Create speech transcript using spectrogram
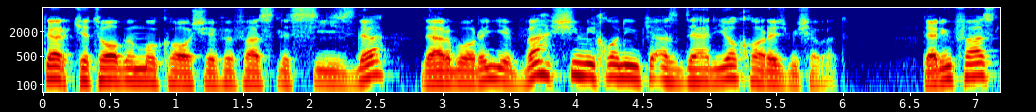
در کتاب مکاشفه فصل 13 درباره وحشی می‌خوانیم که از دریا خارج می شود در این فصل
